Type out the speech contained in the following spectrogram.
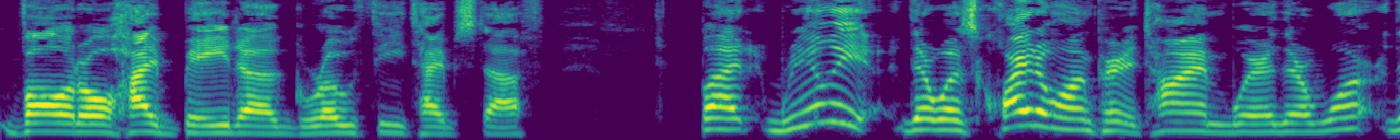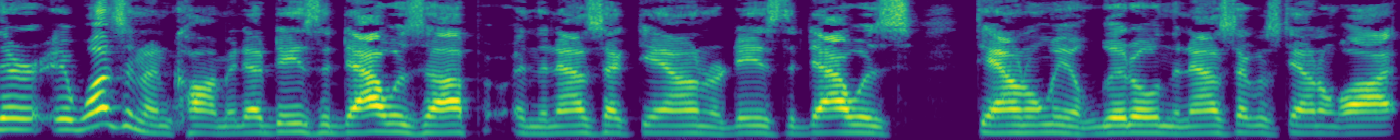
volatile, high beta, growthy type stuff. But really, there was quite a long period of time where there were there it wasn't uncommon to have days the Dow was up and the Nasdaq down, or days the Dow was down only a little and the Nasdaq was down a lot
